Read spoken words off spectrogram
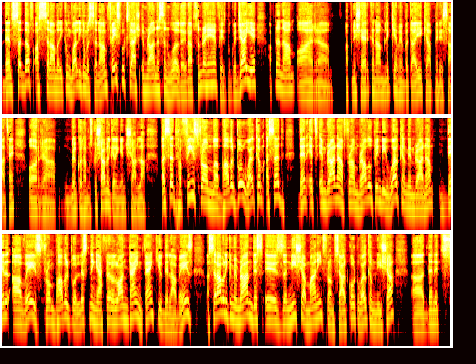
Then Sadaf, अस्सलाम वालेकुम वालेकुम अस्सलाम। Facebook slash Imran Hasan world अगर आप सुन रहे हैं फेसबुक पे जाइए, अपना नाम और अपने शहर का नाम लिख के हमें बताइए कि आप मेरे साथ हैं और बिल्कुल हम उसको शामिल करेंगे इनशाला Asad Hafeez from Bahawalpur welcome Asad. Then it's Imrana from Rawalpindi welcome Imrana Dil Awez from Bahawalpur listening after a long time thank you Dil Awez. अस्सलाम Imran this is Nisha Mani from Sialkot. Welcome Nisha. Then it's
